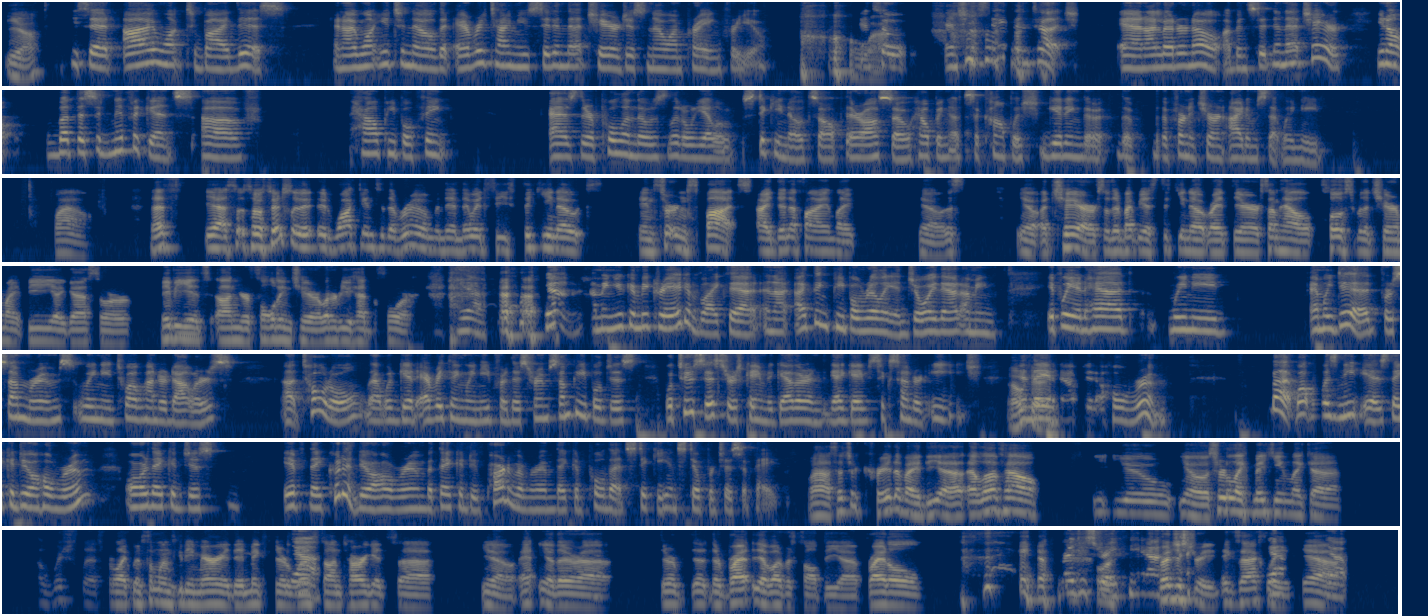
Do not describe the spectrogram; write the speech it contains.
Yeah. He said, I want to buy this. And I want you to know that every time you sit in that chair, just know I'm praying for you. Oh, and wow. so, and she stayed in touch. And I let her know I've been sitting in that chair, you know, but the significance of how people think as they're pulling those little yellow sticky notes off, they're also helping us accomplish getting the, the, the furniture and items that we need. Wow. That's, yeah. So, so essentially they'd walk into the room and then they would see sticky notes in certain spots identifying like, you know, this you know a chair so there might be a sticky note right there somehow close to where the chair might be i guess or maybe Mhm. it's on your folding chair or whatever you had before. Yeah. yeah i mean you can be creative like that and I, I think people really enjoy that i mean if we had had we need and we did for some rooms we need $1200 uh, total that would get everything we need for this room some people just well two sisters came together and they gave 600 each and they adopted a whole room but what was neat is they could do a whole room or they could just if they couldn't do a whole room but they could do part of a room they could pull that sticky and still participate Wow, such a creative idea. I I love how you, you know, sort of like making like a a wish list for like when someone's getting married, they make their Yeah. list on targets, uh, you know, and, you know, their uh their their, their bride, yeah, whatever it's called, the uh, bridal you know, registry yeah registry. Exactly. Yeah. Yeah.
